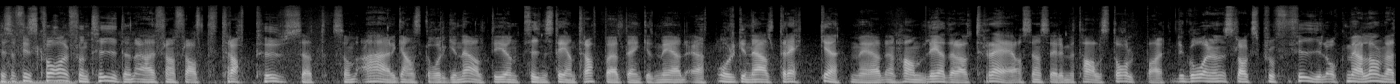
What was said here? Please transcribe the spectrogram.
Det som finns kvar från tiden är framförallt trapphuset som är ganska originellt. Det är en fin stentrappa helt enkelt med ett originellt räcke med en handledare av trä och sen så är det metallstolpar. Det går en slags profil och mellan de här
